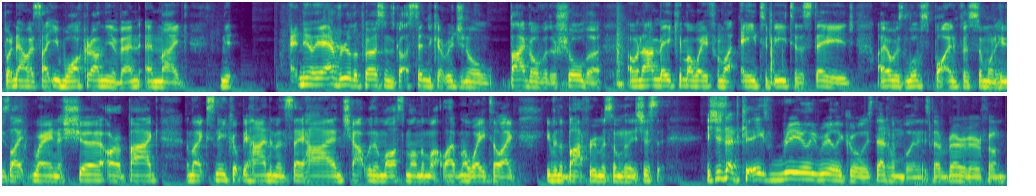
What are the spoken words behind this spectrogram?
But now it's like you walk around the event and like nearly every other person's got a syndicate original bag over their shoulder and when i'm making my way from like a to b to the stage i always love spotting for someone who's like wearing a shirt or a bag and like sneak up behind them and say hi and chat with them whilst i'm on the, like my way to like even the bathroom or something. It's just it's just that it's really really cool. It's dead humbling. It's dead very very fun.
